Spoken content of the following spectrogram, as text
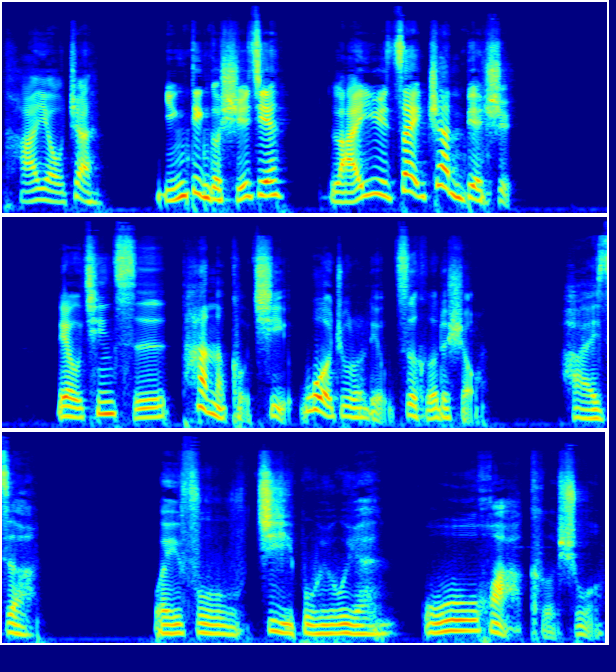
他要战。您定个时间，来日再战便是。柳青瓷叹了口气，握住了柳自和的手。孩子，为父技不如人，无话可说。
